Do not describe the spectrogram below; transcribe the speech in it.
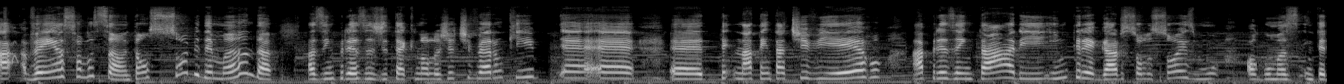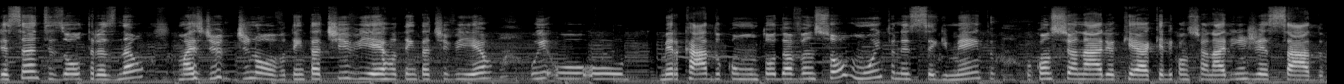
a, vem a solução. Então, sob demanda, as empresas de tecnologia tiveram que, é, é, é, na tentativa e erro, apresentar e entregar soluções, algumas interessantes, outras não, mas, de, de novo, tentativa e erro, tentativa e erro. o, o, o mercado como um todo avançou muito nesse segmento. O concessionário, que é aquele concessionário engessado,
